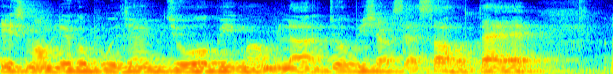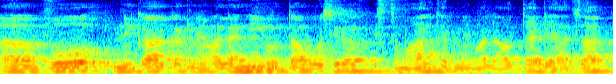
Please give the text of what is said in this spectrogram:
اس معاملے کو بھول جائیں، جو بھی معاملہ، جو بھی شخص ایسا ہوتا ہے وہ نکاح کرنے والا نہیں ہوتا، وہ صرف استعمال کرنے والا ہوتا ہے۔ لہٰذا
